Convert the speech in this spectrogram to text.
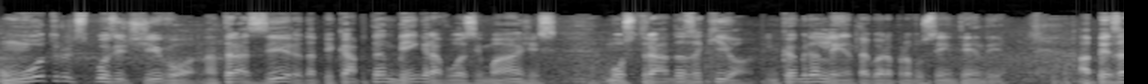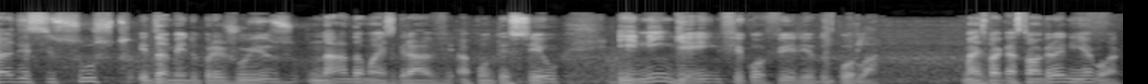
Um outro dispositivo ó, na traseira da picape também gravou as imagens mostradas aqui ó, em câmera lenta agora para você entender. Apesar desse susto e também do prejuízo, nada mais grave aconteceu e ninguém ficou ferido por lá. Mas vai gastar uma graninha agora.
